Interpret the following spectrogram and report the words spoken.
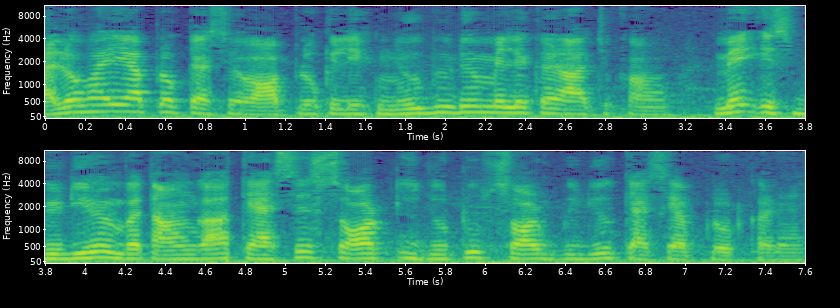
हेलो भाई, आप लोग कैसे हो? आप लोग के लिए एक न्यू वीडियो में लेकर आ चुका हूँ। मैं इस वीडियो में बताऊँगा कैसे शॉर्ट यूट्यूब शॉर्ट वीडियो कैसे अपलोड करें।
